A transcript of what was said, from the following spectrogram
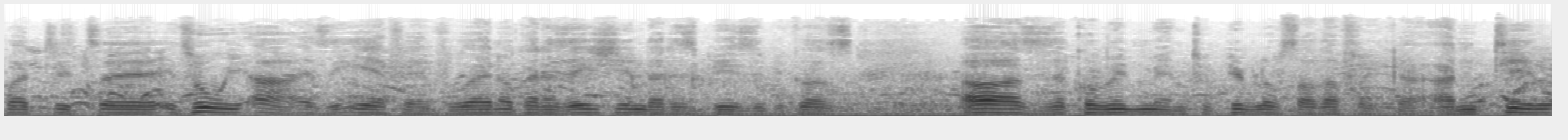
but it's, uh, it's who we are as the EFF. We're an organization that is busy because ours is a commitment to people of South Africa. Until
